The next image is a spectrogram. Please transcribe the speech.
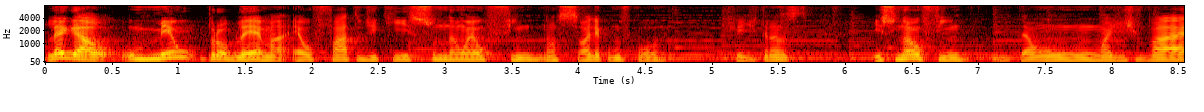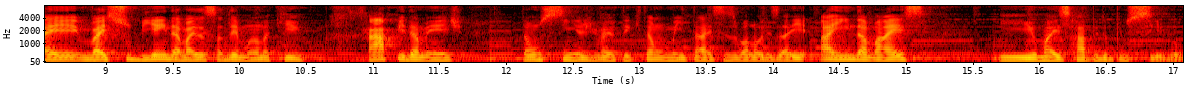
Legal, o meu problema é o fato de que isso não é o fim. Nossa, olha como ficou cheio de trânsito. Isso não é o fim, então a gente vai, vai subir ainda mais essa demanda aqui rapidamente Então sim, a gente vai ter que aumentar esses valores aí ainda mais e o mais rápido possível.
